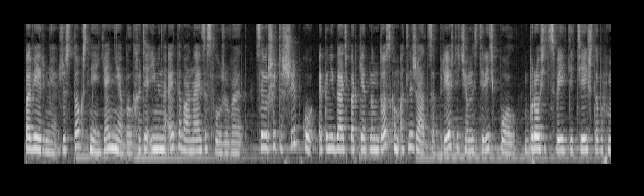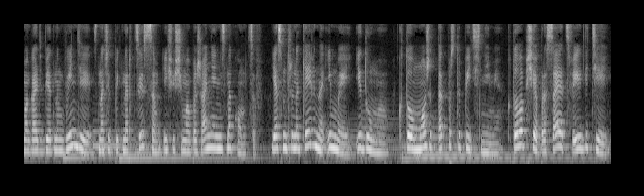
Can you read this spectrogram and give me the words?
Поверь мне, жесток с ней я не был, хотя именно этого она и заслуживает. Совершить ошибку – это не дать паркетным доскам отлежаться, прежде чем настелить пол. Бросить своих детей, чтобы помогать бедным в Индии, значит быть нарциссом, ищущим обожания незнакомцев. Я смотрю на Кевина и Мэй и думаю, кто может так поступить с ними? Кто вообще бросает своих детей?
